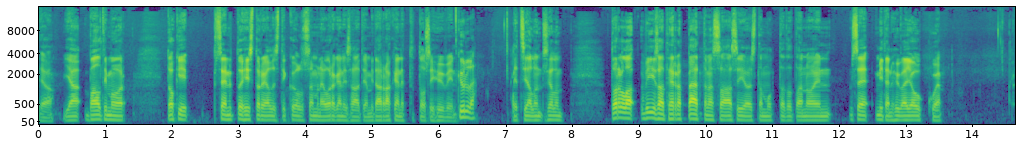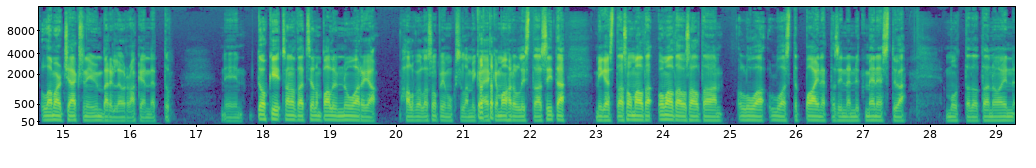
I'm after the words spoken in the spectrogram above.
joo. Ja Baltimore, toki se nyt on historiallisesti ollut sellainen organisaatio, mitä on rakennettu tosi hyvin. Kyllä. Et siellä, on, siellä on todella viisaat herrat päättämässä asioista, mutta tota noin, se, miten hyvä joukkue Lamar Jacksonin ympärille on rakennettu, niin toki sanotaan, että siellä on paljon nuoria halvoilla sopimuksilla, mikä Totta. Ehkä mahdollistaa sitä, mikä taas omalta, omalta osaltaan luo, luo sitten painetta sinne nyt menestyä. Mutta tota noin,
